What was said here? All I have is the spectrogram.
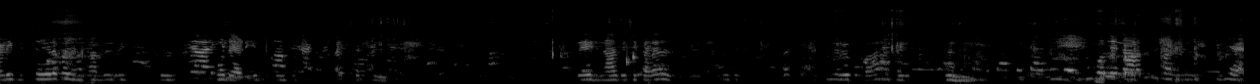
ਡੈਡੀ ਪਿੱਛੇ ਜਿਹੜੇ ਭਜਨ ਕਰਦੇ ਸੀ ਉਹ ਡੈਡੀ ਅੱਛਾ ਠੀਕ ਸਟੇਜ ਨਾਲ ਪਿੱਛੇ ਖੜਾ ਕਹਿੰਦਾ ਸੀ ਮੇਰੇ ਤੋਂ ਬਾਹਰ ਆ ਕੇ ਬੋਲੇ ਨਾ ਜੈ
